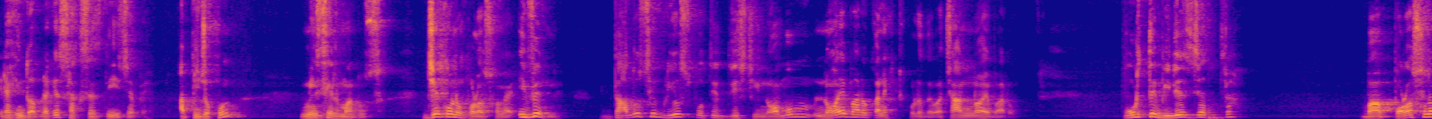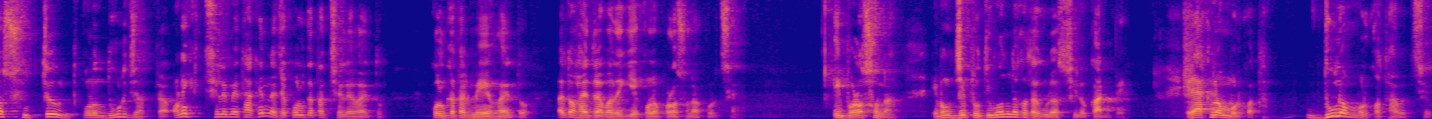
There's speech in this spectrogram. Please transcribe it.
এটা কিন্তু আপনাকে সাকসেস দিয়ে যাবে। আপনি যখন মেসের মানুষ যে কোনো পড়াশোনা ইভেন দ্বাদশে বৃহস্পতির দৃষ্টি নবম, নয় বারো কানেক্ট করে দেওয়া, চার, নয়, বারো, পড়তে বিদেশ যাত্রা বা পড়াশোনার সূত্রেও কোনো দূর যাত্রা অনেক ছেলে মেয়ে থাকেন না যে কলকাতার ছেলে হয়তো, কলকাতার মেয়ে হয়তো হয়তো হায়দ্রাবাদে গিয়ে কোনো পড়াশোনা করছেন। এই পড়াশোনা এবং যে প্রতিবন্ধকতাগুলো ছিল কাটবে। এর এক নম্বর কথা। দু নম্বর কথা হচ্ছে,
